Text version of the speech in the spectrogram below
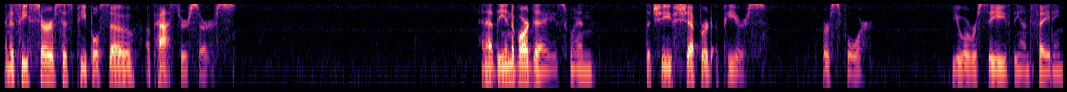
And as he serves his people, so a pastor serves. And at the end of our days, when the chief shepherd appears, verse 4, you will receive the unfading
